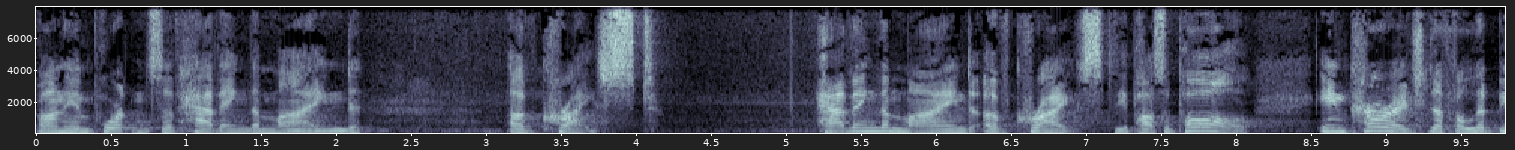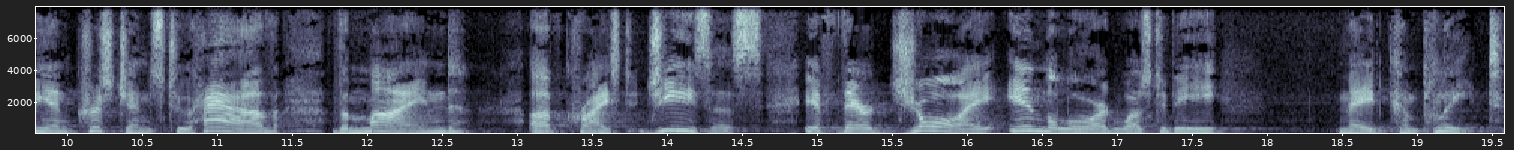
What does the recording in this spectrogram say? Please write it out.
on the importance of having the mind of Christ. Having the mind of Christ. The Apostle Paul encouraged the Philippian Christians to have the mind of Christ Jesus if their joy in the Lord was to be made complete.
